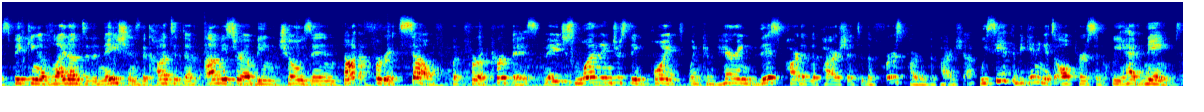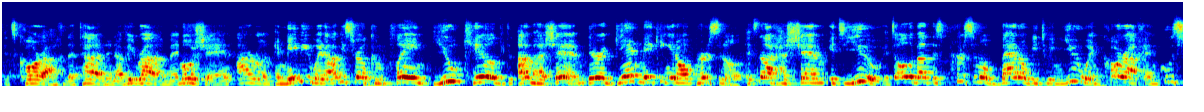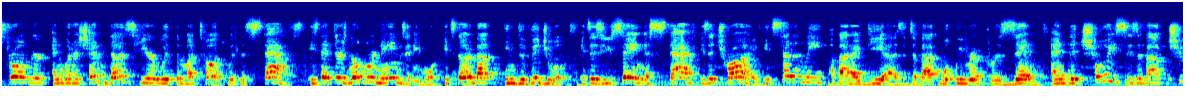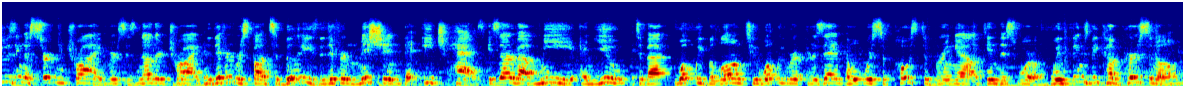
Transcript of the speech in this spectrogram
Speaking of light unto the nations, the concept of Am Yisrael being chosen not for itself, but for a purpose. Maybe just one interesting point when comparing this part of the parsha to the first part of the parsha. We see at the beginning it's all personal. We have names. It's Korach, Datan, and Aviram, and Moshe, and Aaron. And maybe when Am Yisrael complain, you killed Am Hashem, they're again making it all personal. It's not Hashem, it's you. It's all about this personal battle between you and Korach and who's stronger. And what Hashem does here with the matot, with the staffs, is that there's no more names anymore. It's not about individuals. It's as you saying, a staff is a tribe. It's suddenly about ideas. It's about what we represent. And the choice is about choosing a certain tribe versus another tribe and the different responsibilities, the different mission that each has. It's not about me and you. It's about what we belong to, what we represent, and what we're supposed to bring out in this world. When things become personal,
